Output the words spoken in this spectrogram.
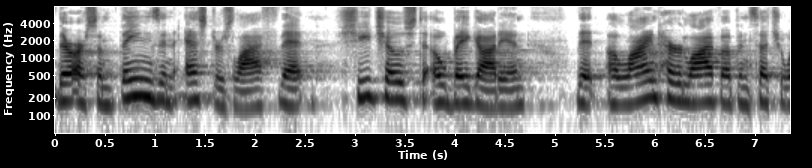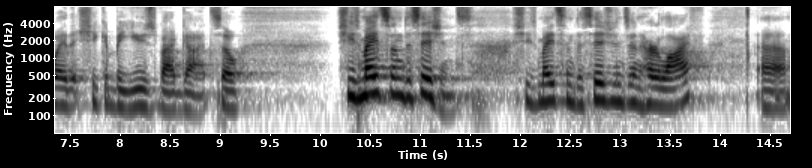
there are some things in Esther's life that she chose to obey God in that aligned her life up in such a way that she could be used by God. So she's made some decisions. She's made some decisions in her life. Um,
